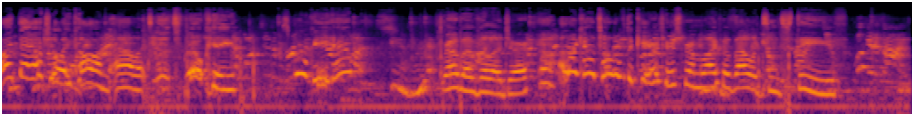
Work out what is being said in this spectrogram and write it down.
Aren't actually call him Alex? Spooky! I walked into the Spooky room him? Robo Villager. I like how some of the characters from Life of Alex and Steve. Look at his eyes.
